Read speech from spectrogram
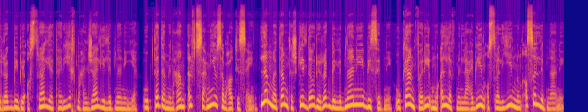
الرجبي بأستراليا تاريخ مع الجالية اللبنانية وابتدى من عام 1997 لما تم تشكيل دوري الرجبي اللبناني بسيدني وكان فريق مؤلف من لاعبين أستراليين من أصل لبناني.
